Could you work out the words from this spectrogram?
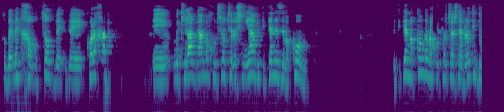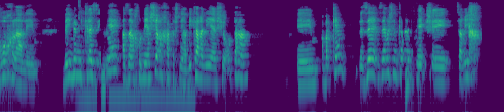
אנחנו באמת חרוצות, ו- וכל אחת אה, מכירה גם בחולשות של השנייה ותיתן לזה מקום. ותיתן מקום גם לחולשות של השנייה ולא תדרוך לה עליהן. ואם במקרה זה יהיה, אז אנחנו ניישר אחת את השנייה, בעיקר אני איישר אותה. אה, אבל כן, וזה מה שאני מתכוונת, שצריך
